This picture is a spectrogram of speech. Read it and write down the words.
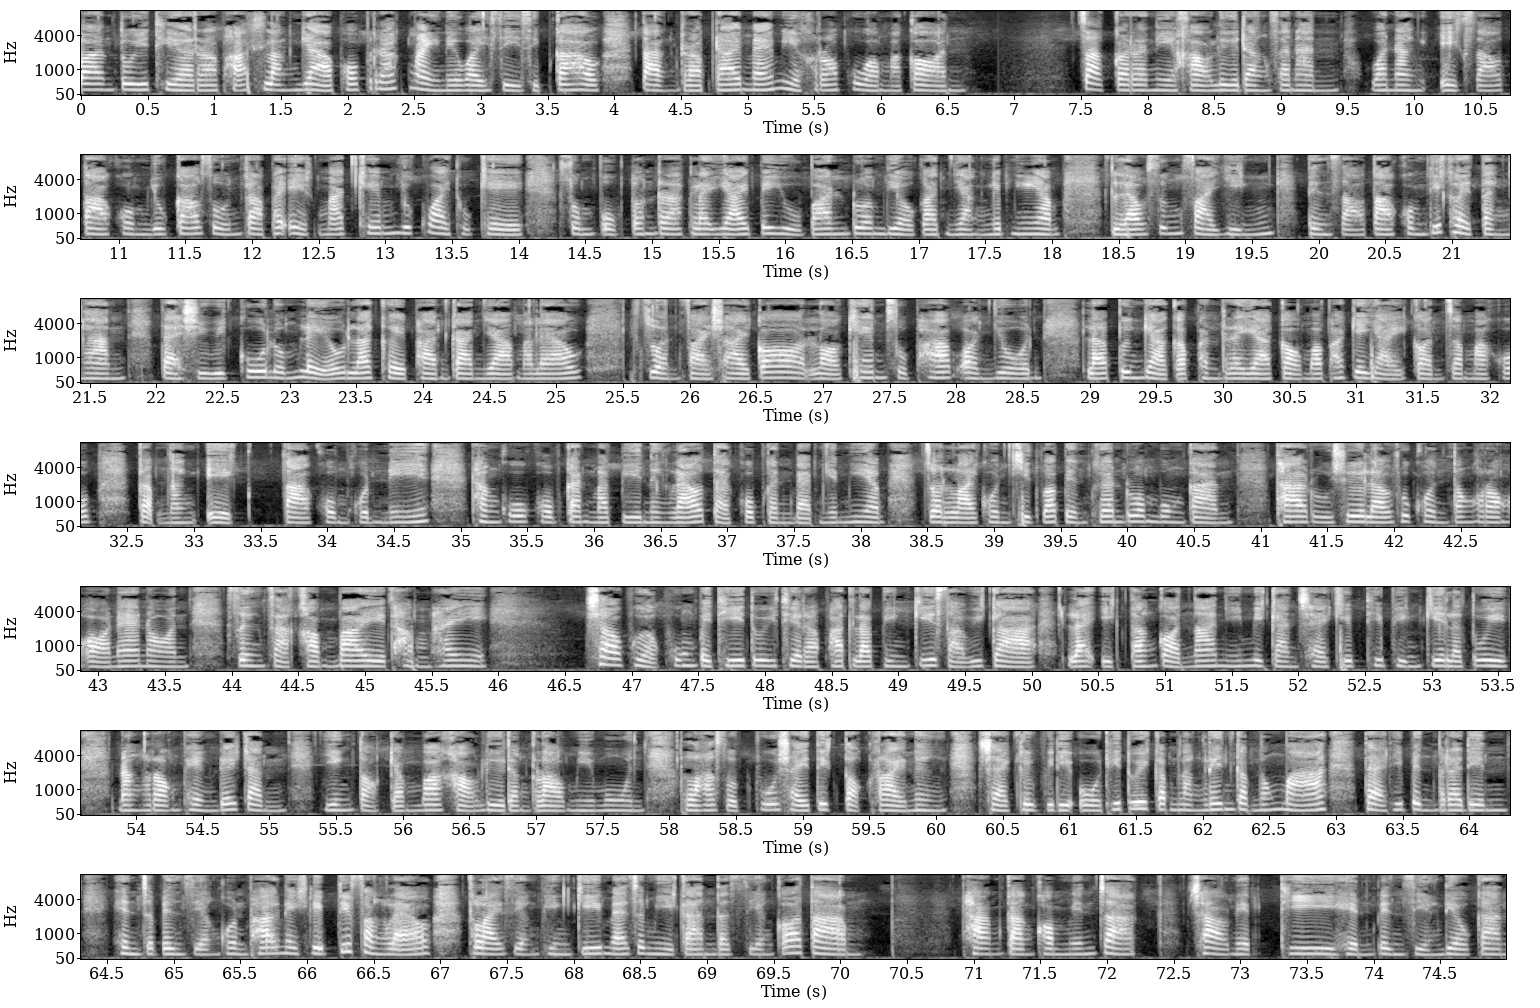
บานตุยเทียรพัฒน์หลังหย่าพบรักใหม่ในวัย 49 ต่างรับได้แม้มีครอบครัวมาก่อน จากกรณีข่าวลือดังสนัน่นว่านางเอกสาวตาคมยุค 90 กับพระเอกมัดเข้มยุค Y2K สมปลูกต้นรักและย้ายไปอยู่บ้านร่วมเดียวกันอย่างเงียบๆแล้วซึ่งฝ่ายหญิงเป็นสาวตาคมที่เคยแต่งงาน แต่ชีวิตคู่ล้มเหลวและเคยผ่านการยามาแล้ว ส่วนฝ่ายชายก็หล่อเข้มสุภาพอ่อนโยน และพิ่งหย่ากับภรรยาเก่ามาพักใหญ่ๆก่อนจะมาคบกับนางเอก ตาคมคนนี้ ทั้งคู่คบกันมาปีหนึ่งแล้ว แต่คบกันแบบเงียบๆ จนหลายคนคิดว่าเป็นเพื่อนร่วมวงการ ถ้ารู้ชื่อแล้วทุกคนต้องร้องอ๋อแน่นอน ซึ่งจากคำใบ้ทำให้ ชาวเผือกพุ่งไปที่ตุ้ยธีรพัฒน์และพิงกี้สาวิกา และอีกทั้งก่อนหน้านี้มีการแชร์คลิปที่พิงกี้และตุ้ยนั่งร้องเพลงด้วยกัน ยิงตอกย้ำว่าข่าวลือดังกล่าวมีมูล ล่าสุดผู้ใช้ติ๊กตอกรายหนึ่ง แชร์คลิปวิดีโอที่ตุ้ยกำลังเล่นกับน้องหมา แต่ที่เป็นประเด็น เห็นจะเป็นเสียงคนพากในคลิปที่ฟังแล้วคล้ายเสียงพิงกี้แม้จะมีการดัดเสียงก็ตามท่ามกลางคอมเมนต์จากชาวเน็ตที่เห็นเป็นเสียงเดียวกัน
